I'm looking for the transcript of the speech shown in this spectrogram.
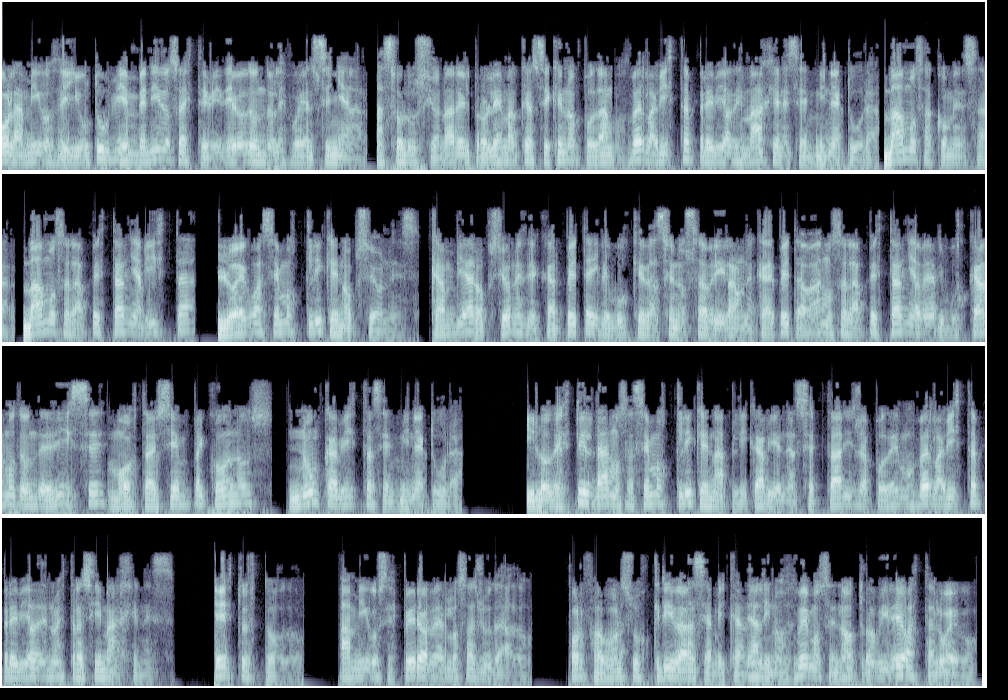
Hola amigos de YouTube, bienvenidos a este video donde les voy a enseñar a solucionar el problema que hace que no podamos ver la vista previa de imágenes en miniatura. Vamos a comenzar. Vamos a la pestaña Vista, luego hacemos clic en Opciones. Cambiar opciones de carpeta y de búsqueda se nos abrirá una carpeta. Vamos a la pestaña Ver y buscamos donde dice Mostrar siempre iconos nunca vistas en miniatura. Y lo destildamos, hacemos clic en aplicar y en aceptar y ya podemos ver la vista previa de nuestras imágenes. Esto es todo. Amigos espero haberlos ayudado. Por favor suscríbanse a mi canal y nos vemos en otro video hasta luego.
